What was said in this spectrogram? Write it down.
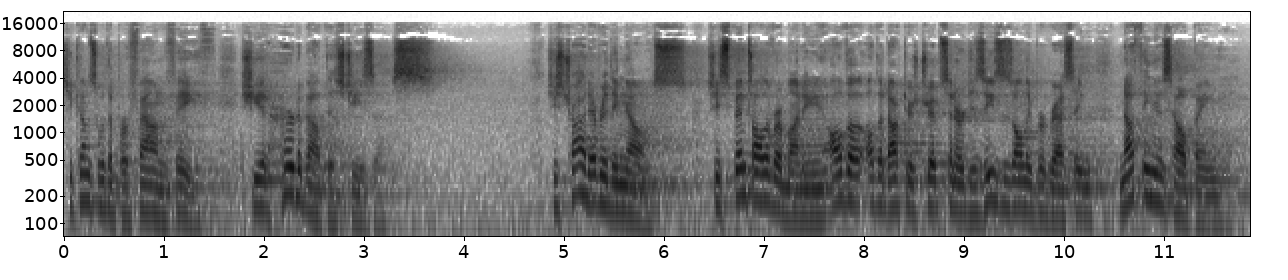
She comes with a profound faith. She had heard about this Jesus. She's tried everything else. She spent all of her money, all the, all the doctor's trips, and her disease is only progressing. Nothing is helping.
